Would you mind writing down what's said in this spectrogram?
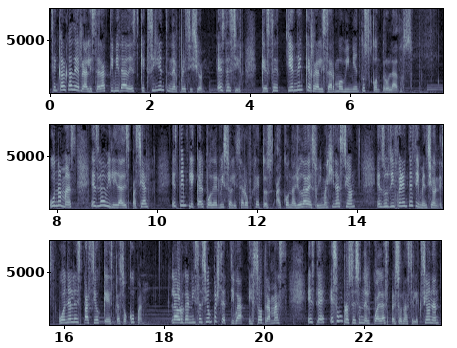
se encarga de realizar actividades que exigen tener precisión, es decir, que se tienen que realizar movimientos controlados. Una más es la habilidad espacial. Esta implica el poder visualizar objetos con ayuda de su imaginación en sus diferentes dimensiones o en el espacio que éstas ocupan. La organización perceptiva es otra más. Este es un proceso en el cual las personas seleccionan,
